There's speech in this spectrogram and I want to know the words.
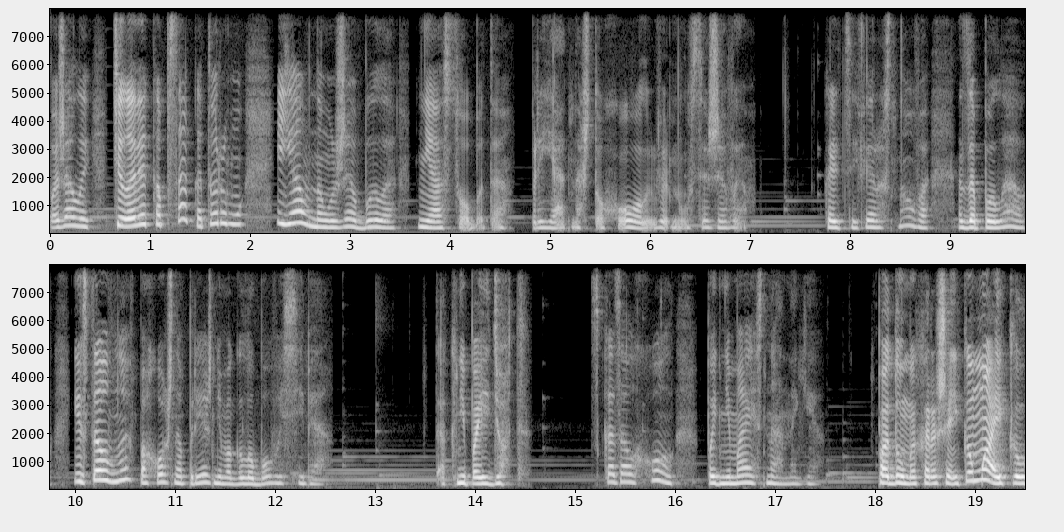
пожалуй, человека-пса, которому явно уже было не особо-то приятно, что Холл вернулся живым. Кальцифер снова запылал и стал вновь похож на прежнего голубого себя. «Так не пойдет!» сказал Холл, поднимаясь на ноги. Подумай хорошенько, Майкл!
